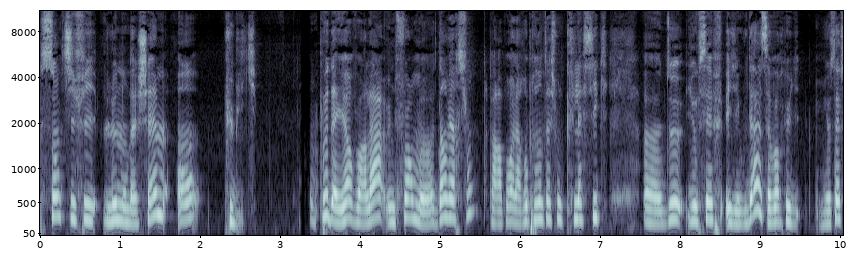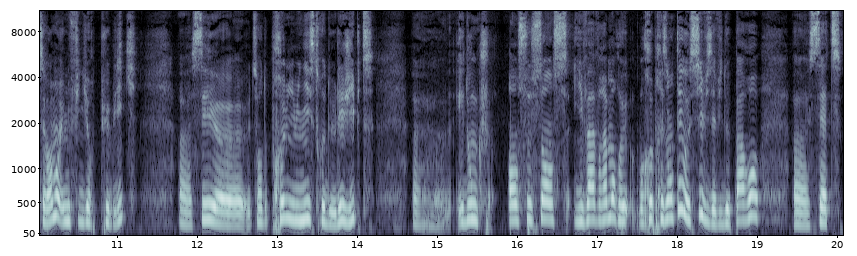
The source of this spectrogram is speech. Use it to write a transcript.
sanctifie le nom d'Hachem en public. On peut d'ailleurs voir là une forme d'inversion par rapport à la représentation classique de Yosef et Yehuda, à savoir que Yosef c'est vraiment une figure publique, c'est une sorte de premier ministre de l'Égypte. Euh, et donc, en ce sens, il va vraiment représenter aussi vis-à-vis de Paro cette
